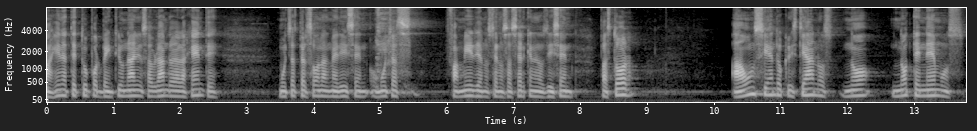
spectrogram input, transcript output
Imagínate tú por 21 años hablando a la gente. Muchas personas me dicen, o muchas familias se nos acercan y nos dicen, pastor, aún siendo cristianos, no, no tenemos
